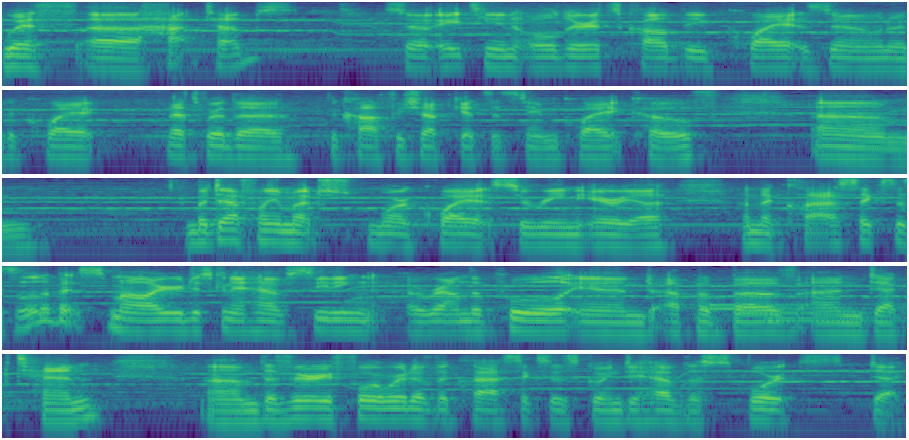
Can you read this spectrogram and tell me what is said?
with uh, hot tubs. So 18 and older, it's called the Quiet Zone or the Quiet. That's where the the coffee shop gets its name, Quiet Cove. Um, but definitely a much more quiet, serene area. On the classics, it's a little bit smaller. You're just going to have seating around the pool and up above on deck 10. Um, the very forward of the classics is going to have the sports deck,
